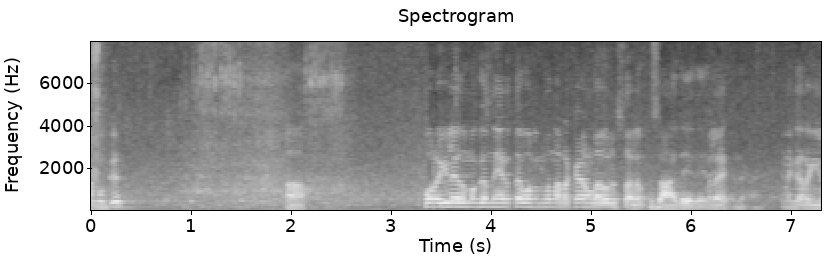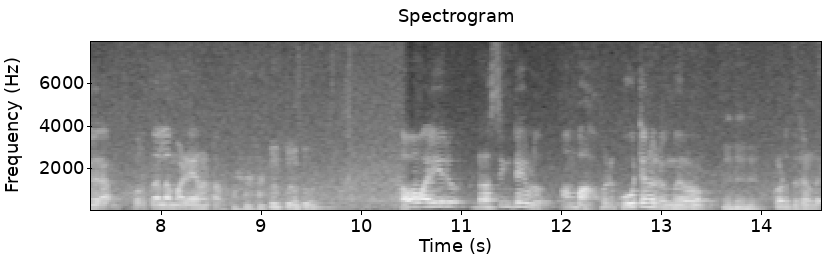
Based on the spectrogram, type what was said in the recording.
നമുക്ക് ആ പുറകിലെ നമുക്ക് നേരത്തെ പറഞ്ഞിട്ടുള്ള നടക്കാനുള്ള ഒരു സ്ഥലം. അതെ അതെ അല്ലേ? ഇങ്ങനെ ഇറങ്ങി വരാം. പുറത്തെല്ലാം മഴയാണ് കേട്ടോ. അപ്പോൾ വലിയൊരു ഡ്രസ്സിംഗ് ടേബിളും അമ്പാ ഒരു കൂറ്റൻ ഒരു മിററും കൊടുത്തിട്ടുണ്ട്.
